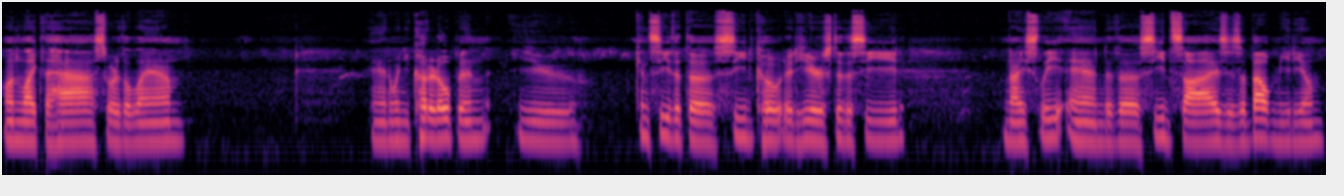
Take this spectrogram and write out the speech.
unlike the Hass or the Lamb. And when you cut it open, you can see that the seed coat adheres to the seed nicely, and the seed size is about medium.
